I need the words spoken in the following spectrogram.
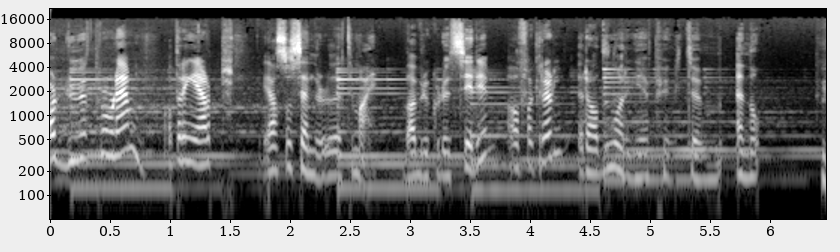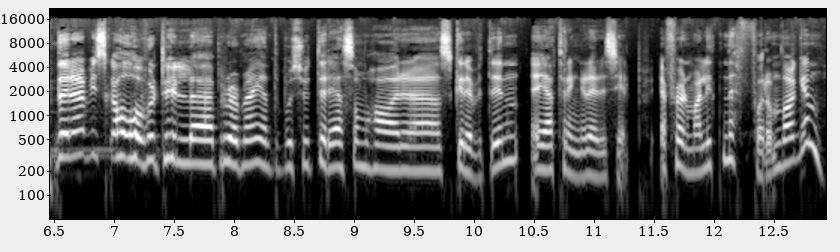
Har du et problem og trenger hjelp, ja, så sender du det til meg. Da bruker du Siri, alfakrøll, radionorge.no. Dere, vi skal over til problemet en Jente på 23 som har eh, skrevet inn Jeg trenger deres hjelp. Jeg føler meg litt nedfor om dagen.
